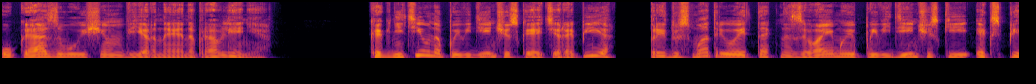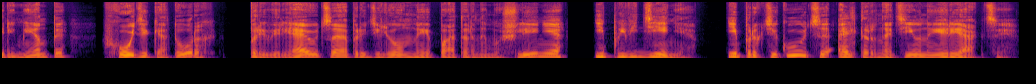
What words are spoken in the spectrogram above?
указывающим верное направление. Когнитивно-поведенческая терапия предусматривает так называемые поведенческие эксперименты, в ходе которых проверяются определенные паттерны мышления и поведения и практикуются альтернативные реакции.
